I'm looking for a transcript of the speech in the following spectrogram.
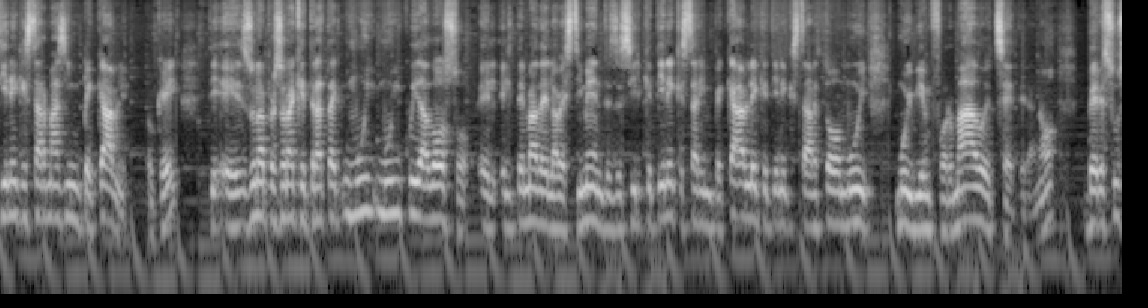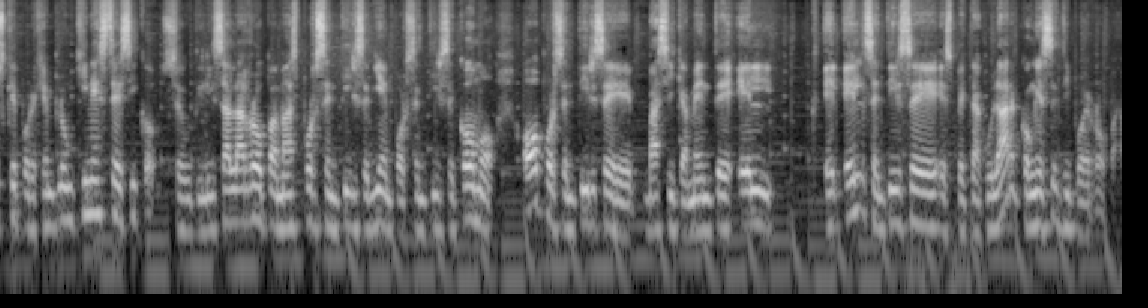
tiene que estar más impecable, ¿ok? Es una persona que trata muy, muy cuidadoso el, el, tema de la vestimenta, es decir, que tiene que estar impecable, que tiene que estar todo muy, muy bien formado, etcétera, ¿no? Versus que, por ejemplo, un kinestésico se utiliza la ropa más por sentirse bien, por sentirse cómodo o por sentirse básicamente el el, sentirse espectacular con ese tipo de ropa.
